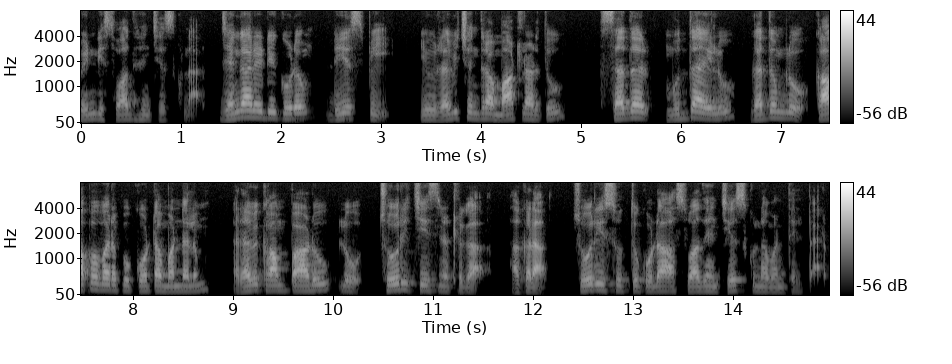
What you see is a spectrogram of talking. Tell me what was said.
వెండి స్వాధీనం చేసుకున్నారు. జంగారెడ్డిగూడెం డిఎస్పి యు రవిచంద్ర మాట్లాడుతూ సదర్ ముద్దాయిలు గతంలో కాపవరపు కోట మండలం రవికాంపాడులో చోరీ చేసినట్లుగా అక్కడ చోరీ సొత్తు కూడా స్వాధీనం చేసుకున్నామని తెలిపారు.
